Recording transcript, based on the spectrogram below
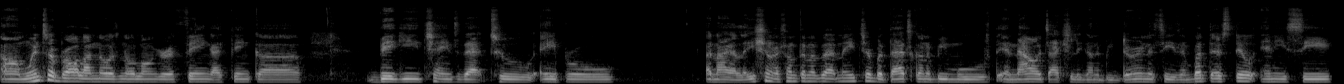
Um, Winter Brawl, I know, is no longer a thing. I think uh, Biggie changed that to April Annihilation or something of that nature, but that's going to be moved, and now it's actually going to be during the season. But there's still NEC,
